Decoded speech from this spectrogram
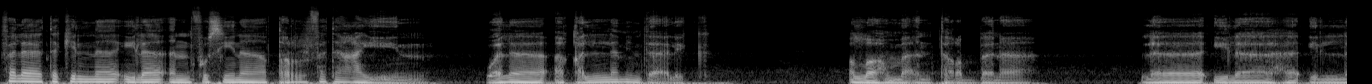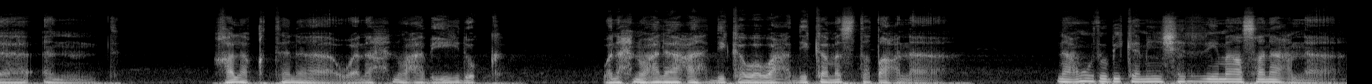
فلا تكلنا إلى أنفسنا طرفة عين ولا أقل من ذلك. اللهم أنت ربنا لا إله إلا أنت. خلقتنا ونحن عبيدك ونحن على عهدك ووعدك ما استطعنا. نعوذ بك من شر ما صنعنا.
